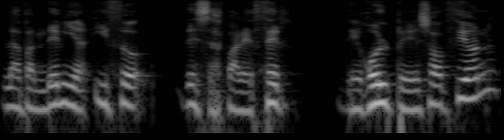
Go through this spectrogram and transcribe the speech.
la pandemia hizo desaparecer de golpe esa opción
